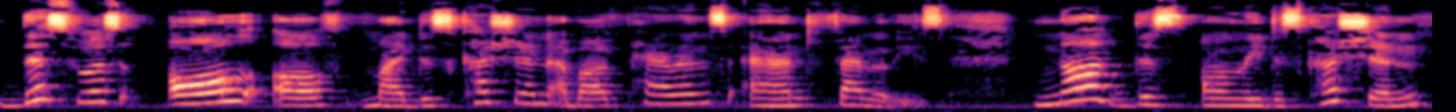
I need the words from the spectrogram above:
this was all of my discussion about parents and families. Not this only discussion,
